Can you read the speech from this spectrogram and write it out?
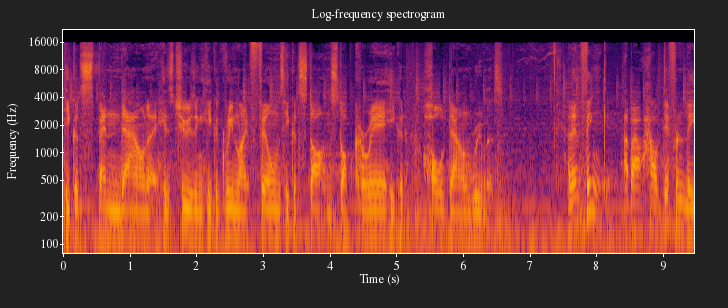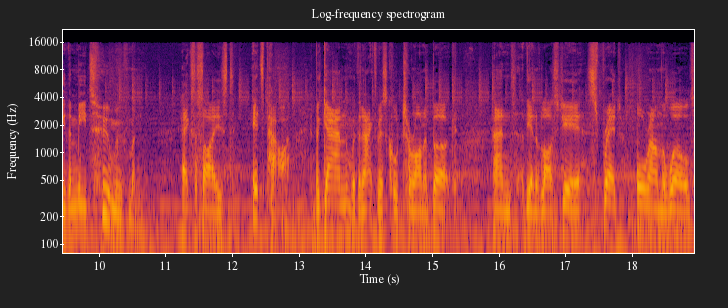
he could spend down at his choosing. He could greenlight films. He could start and stop career. He could hold down rumors. And then think about how differently the Me Too movement exercised its power. It began with an activist called Tarana Burke, and at the end of last year, spread all around the world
